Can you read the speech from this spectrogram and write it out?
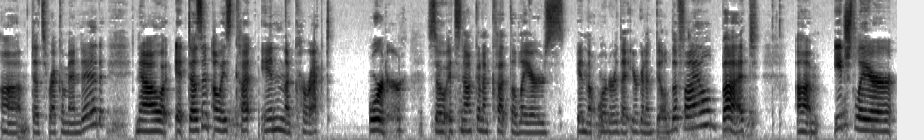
um, that's recommended. Now, it doesn't always cut in the correct order, so it's not going to cut the layers in the order that you're going to build the file, but um, each layer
